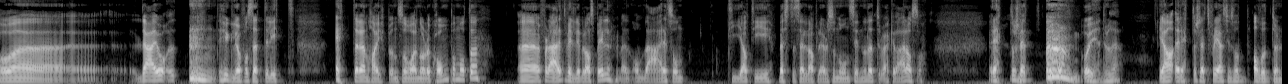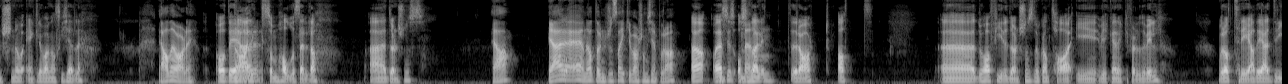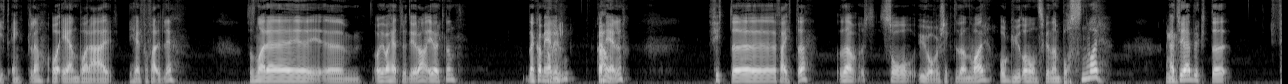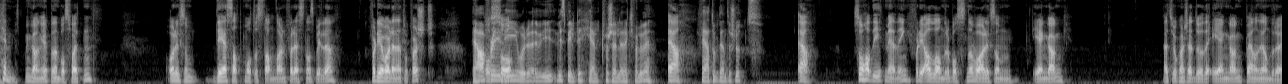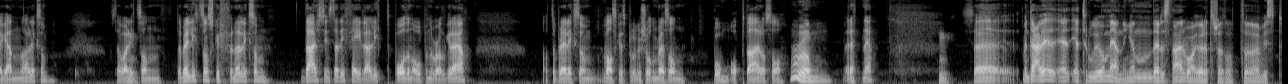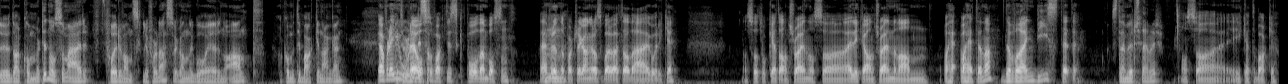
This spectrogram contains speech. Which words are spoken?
Og eh, Det er jo hyggelig å få sett det litt etter den hypen som var når det kom, på en måte. Eh, for det er et veldig bra spill, men om det er et sånn ti av ti beste Zelda-opplevelse noensinne, det tror jeg ikke det er, altså. Rett og slett Oi. Mener du det? Ja, rett og slett fordi jeg syns at alle dungeonene egentlig var ganske kjedelige. Ja, det var de. Og det Det var- er liksom halve Zelda. Er dungeons. Ja. Jeg er enig i at Dungeons ikke var sånn kjempebra. Ja, og jeg syns også det er litt rart at uh, du har fire dungeons du kan ta i hvilken rekkefølge du vil. Hvorav tre av de er dritenkle, og én bare er helt forferdelig. Så sånn derre uh, Oi, hva heter det dyra i ørkenen? Den kamelen. Kamelen? Kamelen. Fytte feite. Det er så uoversiktlig den var. Og gud, hvor vanskelig den bossen var. Mm. Jeg tror jeg brukte 15 ganger på den bossfighten. Og liksom Det satt på en måte standarden for resten av spillet. For det var den jeg tok først. Ja, fordi så- vi, gjorde, vi, vi spilte helt forskjellig rekkefølge, vi. Ja. For jeg tok den til slutt. ja. Som hadde gitt mening, fordi alle andre bossene var liksom én gang. Jeg tror kanskje jeg døde én gang på en av de andre gangene, liksom. Så det var litt sånn Det ble litt sånn skuffende, liksom. Der syns jeg de feila litt på den open world-greia. At det ble liksom Vanskelighetsprogresjonen ble sånn bom, opp der, og så rum, rett ned. Hmm. Så Men det er jo, jeg, jeg tror jo meningen deres der var jo rett og slett at uh, hvis du da kommer til noe som er for vanskelig for deg, så kan du gå og gjøre noe annet og komme tilbake en annen gang. Ja, for det Jeg gjorde det jeg litt også faktisk på den bossen. Jeg prøvde det et par-tre ganger, og så bare vet du hva, det her går ikke. Og så tok jeg et annet shrine, og så Eller ikke annet shrine, men annen Hva, he, hva het den, da? Divine Beast heter det. Stemmer. Stemmer. Og så gikk jeg tilbake.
